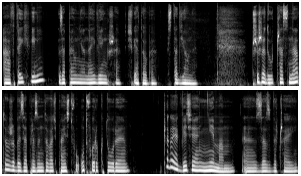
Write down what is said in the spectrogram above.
A w tej chwili zapełnia największe światowe stadiony. Przyszedł czas na to, żeby zaprezentować Państwu utwór, który, czego jak wiecie, nie mam e, zazwyczaj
